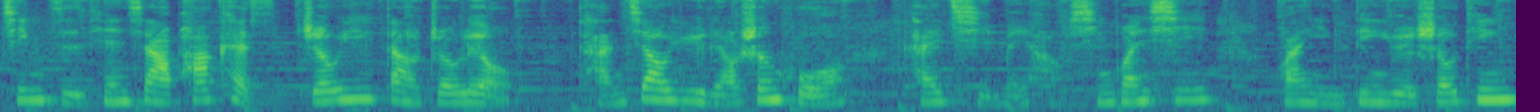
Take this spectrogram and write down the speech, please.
亲子天下 Pocket 周一到周六谈教育，聊生活。开启美好新关系，欢迎订阅收听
